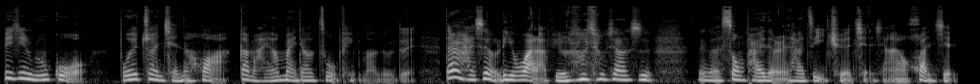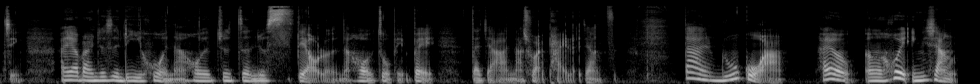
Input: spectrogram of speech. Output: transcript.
毕竟如果不会赚钱的话，干嘛还要卖掉作品嘛？对不对？当然还是有例外啦，比如说就像是那个送拍的人他自己缺钱，想要换现金啊，要不然就是离婚啊，或者就真的就死掉了，然后作品被大家拿出来拍了这样子。但如果啊，还有嗯会影响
